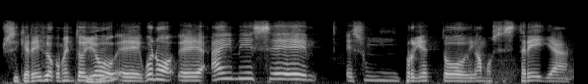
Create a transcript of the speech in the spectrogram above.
Si queréis lo comento yo. Eh, bueno, eh, AMS es un proyecto, digamos, estrella,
